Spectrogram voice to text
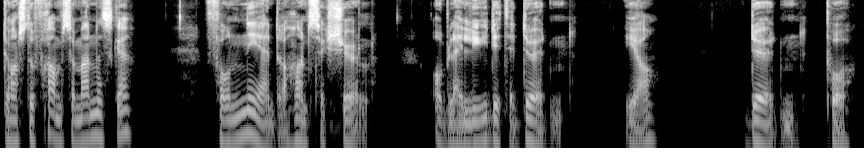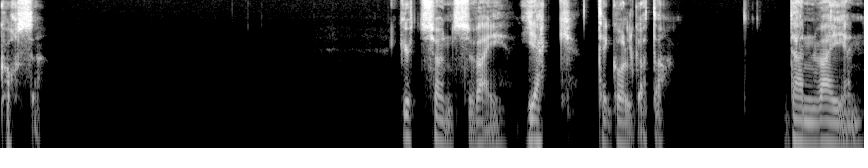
Da han sto fram som menneske, fornedra han seg sjøl og blei lydig til døden, ja, døden på korset. Guds sønns vei gikk til Golgata. Den veien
